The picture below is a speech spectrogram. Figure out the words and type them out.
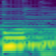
Música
